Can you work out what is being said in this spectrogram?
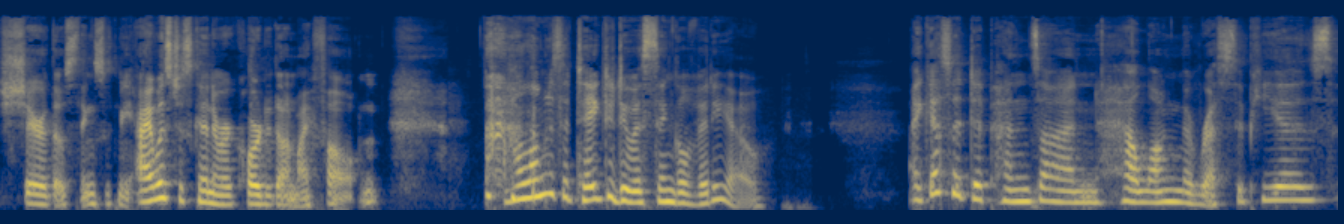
share those things with me. I was just going to record it on my phone. How long does it take to do a single video? I guess it depends on how long the recipe is.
